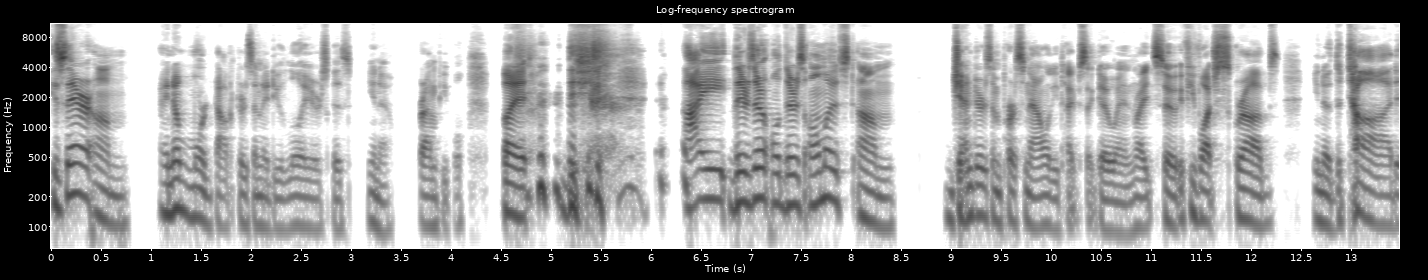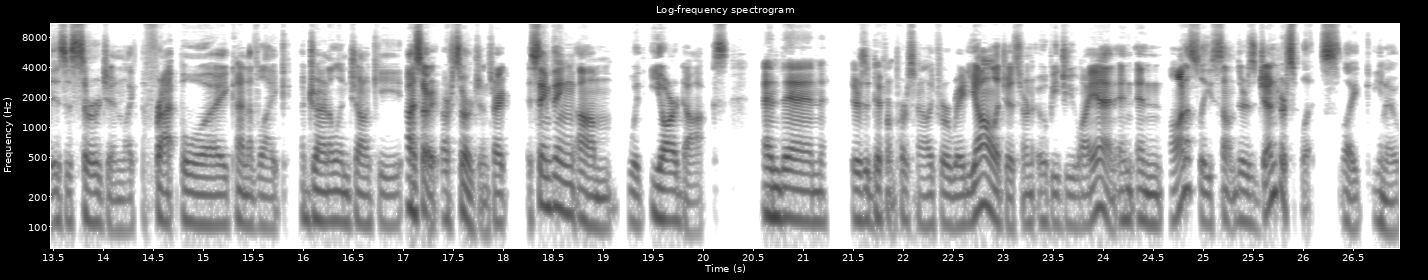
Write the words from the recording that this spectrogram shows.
Is there? Um, I know more doctors than I do lawyers because you know brown people, but the, I there's a, there's almost um genders and personality types that go in, right? So if you've watched Scrubs, you know the Todd is a surgeon, like the frat boy, kind of like adrenaline junkie. Uh, sorry, are surgeons, right? Same thing um with ER docs, and then there's a different personality for a radiologist or an OBGYN. And and honestly, some there's gender splits, like you know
